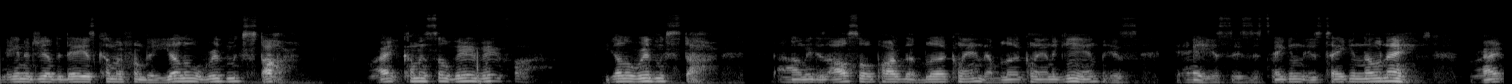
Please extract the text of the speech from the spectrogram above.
The energy of the day is coming from the yellow rhythmic star, right? Coming so very, very far. Yellow rhythmic star. Um, it is also part of the blood clan. That blood clan again is, hey, it's, it's, it's taking it's taking no names, right?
